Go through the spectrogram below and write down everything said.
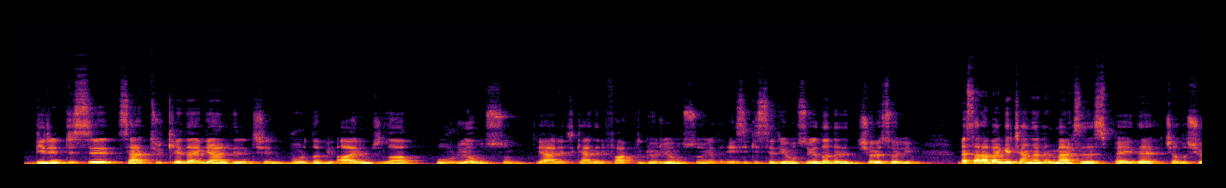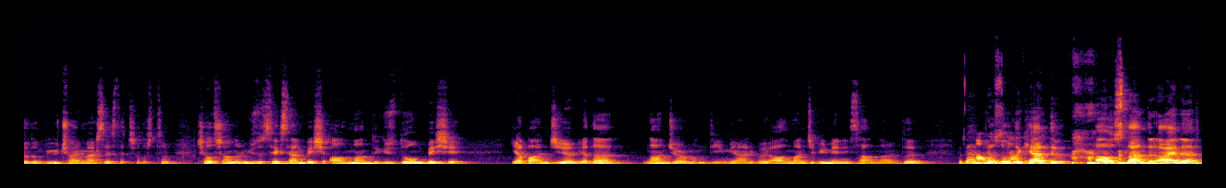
Birincisi sen Türkiye'den geldiğin için burada bir ayrımcılığa uğruyor musun? Yani kendini farklı görüyor musun ya da ezik hissediyor musun? Ya da şöyle söyleyeyim. Mesela ben geçenlerde Mercedes Pay'de çalışıyordum. Bir 3 ay Mercedes'te çalıştım. Çalışanların %85'i Almandı, %15'i yabancı ya da non-German diyeyim yani böyle Almanca bilmeyen insanlardı. Ve ben biraz orada kendi Auslander aynen.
